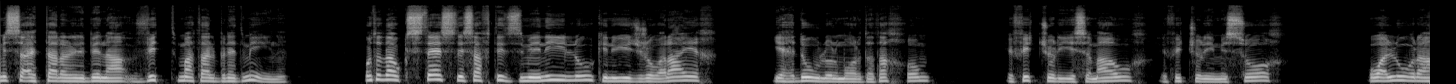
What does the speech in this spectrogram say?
Missa qed tara lil bina vittma tal-bnedmin u ta' dawk stess li sa ftit żmien ilu kienu jiġru warajh, jeħdulu l-morda tagħhom, ifittxu li jisimgħuh, ifittxu li jmissuh, u allura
